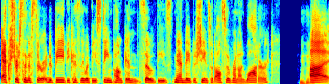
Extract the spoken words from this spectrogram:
extra sinister it would be because they would be steampunk and so these man-made machines would also run on water Mhm. uh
